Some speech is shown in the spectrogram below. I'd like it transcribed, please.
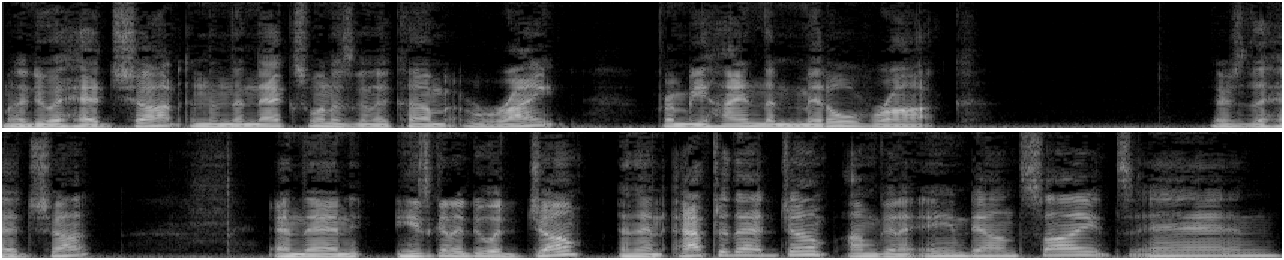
I'm to do a headshot, and then the next one is going to come right from behind the middle rock. There's the headshot. And then he's going to do a jump. And then after that jump, I'm going to aim down sights and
